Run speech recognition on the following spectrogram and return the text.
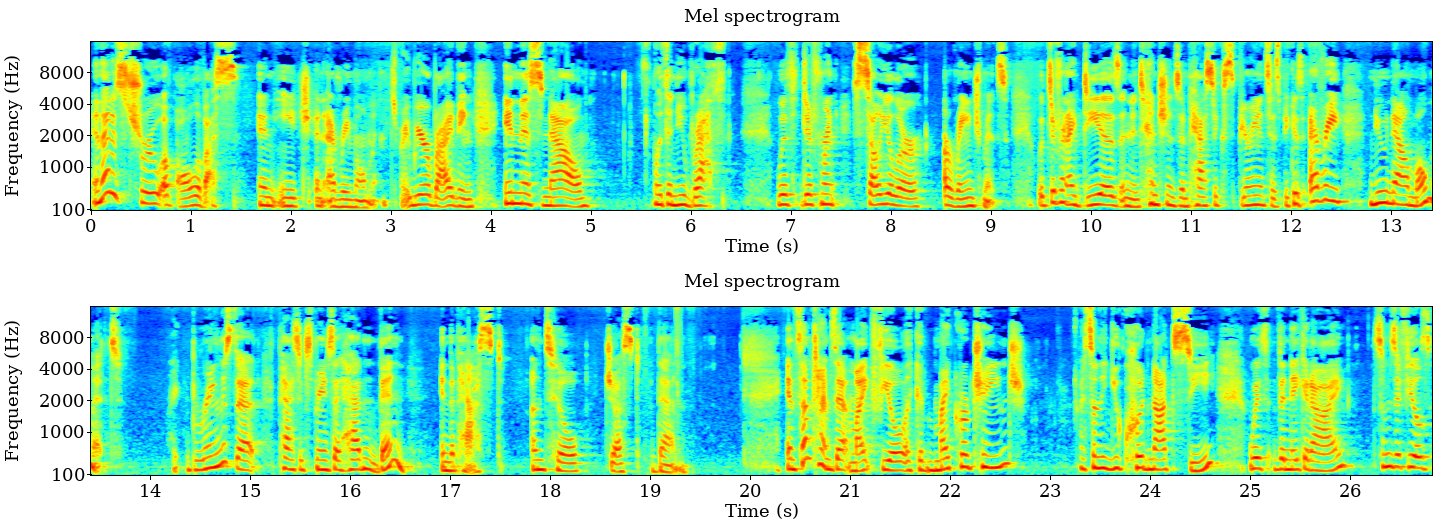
And that is true of all of us in each and every moment, right? We are arriving in this now with a new breath, with different cellular arrangements, with different ideas and intentions and past experiences, because every new now moment right, brings that past experience that hadn't been in the past until just then. And sometimes that might feel like a micro change, something you could not see with the naked eye. Sometimes it feels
